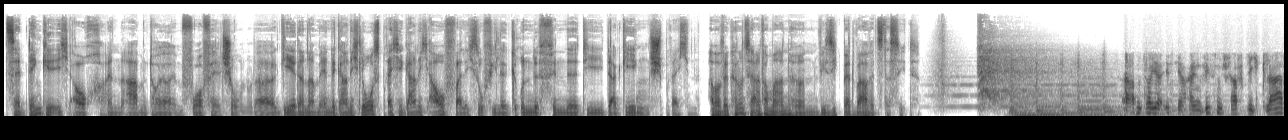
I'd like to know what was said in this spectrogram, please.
zerdenke ich auch ein Abenteuer im Vorfeld schon oder gehe dann am Ende gar nicht los, breche gar nicht auf, weil ich so viele Gründe finde, die dagegen sprechen. Aber wir können uns ja einfach mal anhören, wie Siegbert Warwitz das sieht. Abenteuer ist ja ein wissenschaftlich klar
